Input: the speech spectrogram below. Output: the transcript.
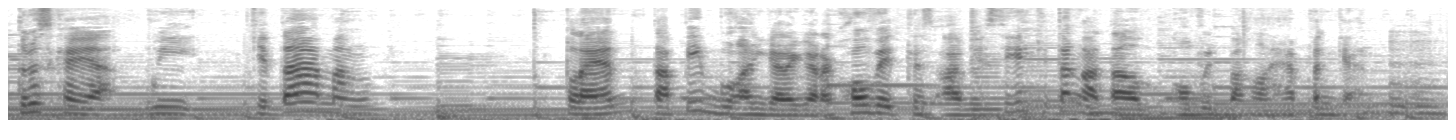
Terus kayak we kita emang plan tapi bukan gara-gara COVID, cause obviously kan kita nggak tahu COVID bakal happen kan. Mm-mm.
